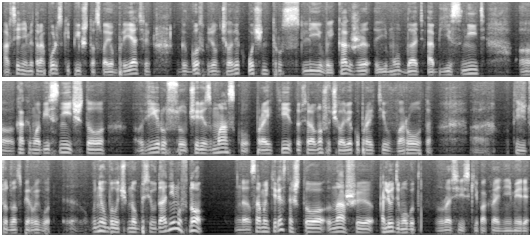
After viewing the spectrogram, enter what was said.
Арсений Метропольский пишет о своем приятеле, говорит, господи, он человек очень трусливый, как же ему дать объяснить, как ему объяснить, что вирусу через маску пройти, это все равно, что человеку пройти в ворота. 1921 а, год. У него было очень много псевдонимов, но э, самое интересное, что наши люди могут, российские, по крайней мере,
